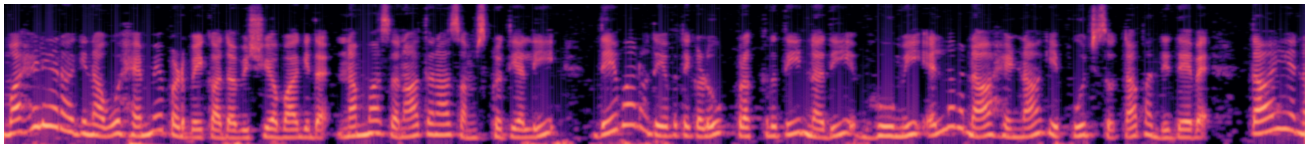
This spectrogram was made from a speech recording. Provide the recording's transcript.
ಮಹಿಳೆಯರಾಗಿ ನಾವು ಹೆಮ್ಮೆ ಪಡಬೇಕಾದ ವಿಷಯವಾಗಿದೆ. ನಮ್ಮ ಸನಾತನ ಸಂಸ್ಕೃತಿಯಲ್ಲಿ ದೇವಾನುದೇವತೆಗಳು, ಪ್ರಕೃತಿ, ನದಿ, ಭೂಮಿ ಎಲ್ಲವನ್ನ ಹೆಣ್ಣಾಗಿ ಪೂಜಿಸುತ್ತಾ ಬಂದಿದ್ದೇವೆ. ತಾಯಿಯನ್ನ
